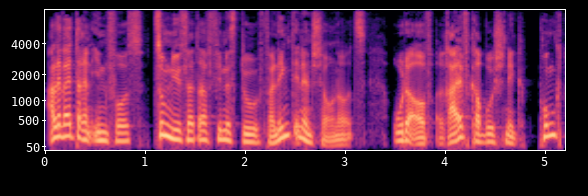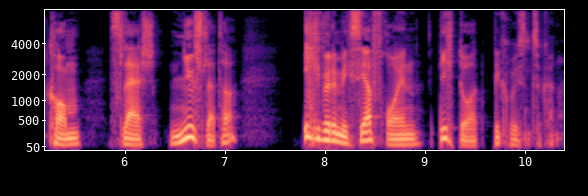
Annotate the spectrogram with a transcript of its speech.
Alle weiteren Infos zum Newsletter findest du verlinkt in den Show Notes oder auf ralfgrabuschnik.com slash newsletter. Ich würde mich sehr freuen, dich dort begrüßen zu können.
